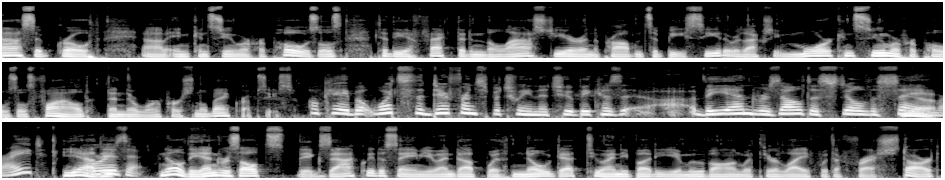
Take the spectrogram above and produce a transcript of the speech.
massive growth uh, in consumer proposals to the effect that in the last year in the province of BC, there was actually more consumer proposals filed than there were personal bankruptcies. Okay, but what's the difference between the two? Because uh, the end result is still the same, yeah. right? Yeah. Or the, is it? No, the end result's exactly the same. You end up with no debt to anybody. You move on with your life with a fresh start,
